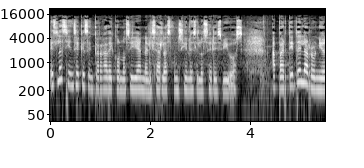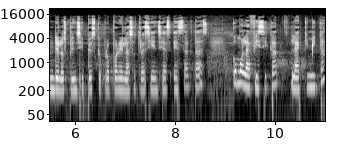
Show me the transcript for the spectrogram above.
es la ciencia que se encarga de conocer y analizar las funciones de los seres vivos, a partir de la reunión de los principios que proponen las otras ciencias exactas como la física, la química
